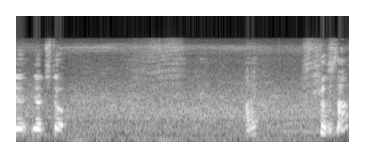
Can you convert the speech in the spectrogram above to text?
いやいやちょっと。あれ？どうした？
